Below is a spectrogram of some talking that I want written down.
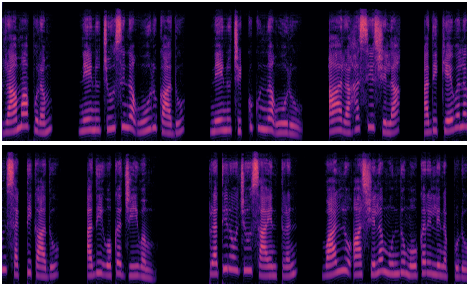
రామాపురం నేను చూసిన ఊరు కాదు నేను చిక్కుకున్న ఊరు. ఆ రహస్య శిల అది కేవలం శక్తి కాదు అది ఒక జీవం. ప్రతిరోజూ సాయంత్రం వాళ్ళు ఆ శిల ముందు మోకరిల్లినప్పుడు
